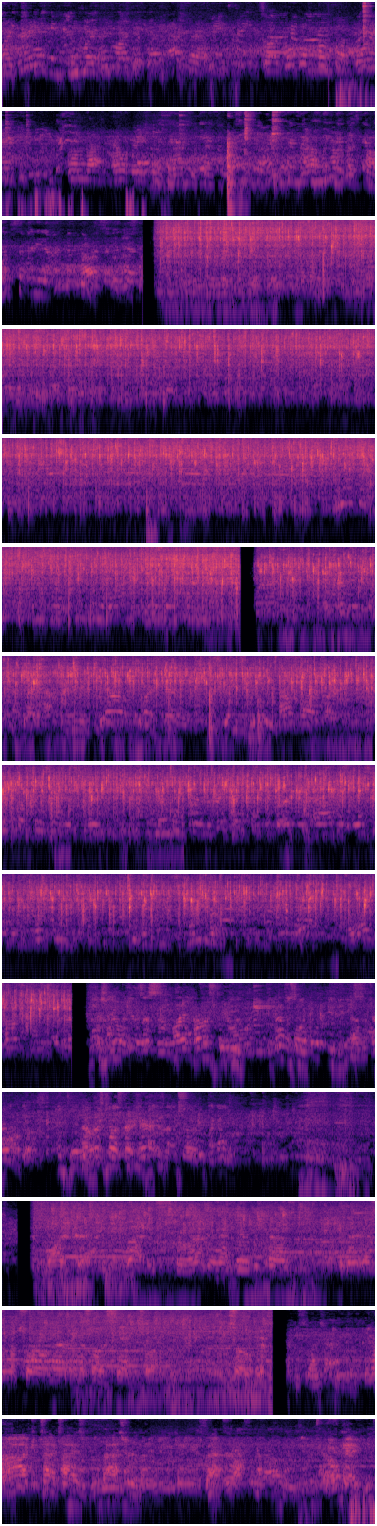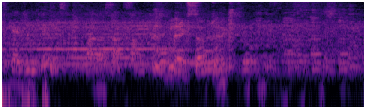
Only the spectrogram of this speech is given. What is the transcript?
my green, my green market water check. But we're not doing that here because there is enough soil and not a. So if you know I can tie ties faster than you can use that. Okay. Next subject.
